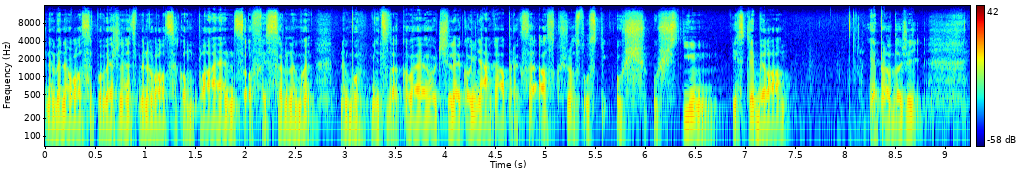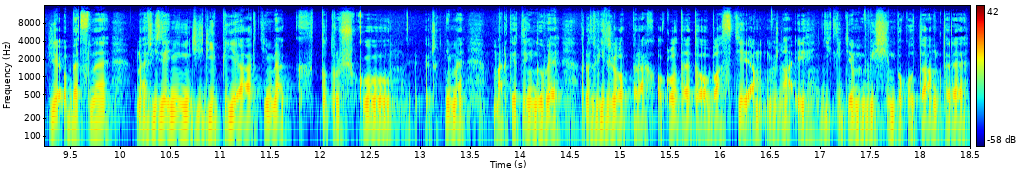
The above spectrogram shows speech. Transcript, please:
nemenoval se pověřenec, jmenoval se compliance officer nebo, nebo něco takového, čili jako nějaká praxe a zkušenost už, už s tím jistě byla. Je pravda, že, že obecné nařízení GDPR tím, jak to trošku, řekněme, marketingově rozvířilo prach okolo této oblasti a možná i díky těm vyšším pokutám, které,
